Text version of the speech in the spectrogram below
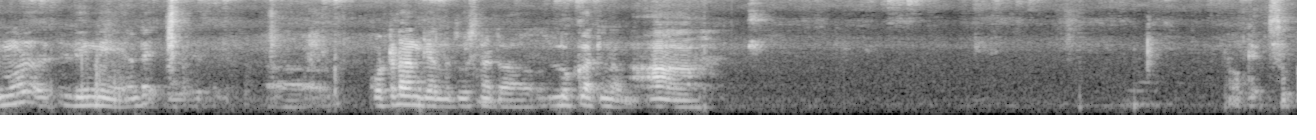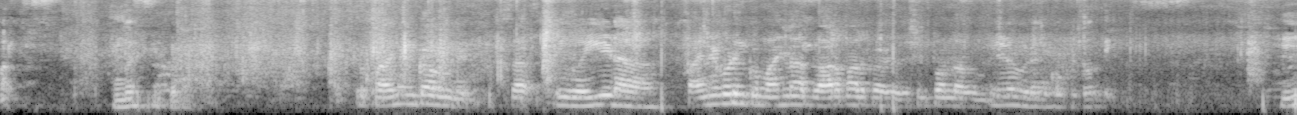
ఏమో దీన్ని అంటే కొట్టడానికి అన్న చూసినట్టు లుక్ అట్లా. Okay super. ఇక్కడ. పైన ఇంకా ఉంది. సార్ ఇగో ఈడ పైన కూడా ఇంకో మహిళ ద్వారపాలక శిల్పం లాగా ఉంది. ఈడ కూడా ఇంకొకటి ఉంది. ఈ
